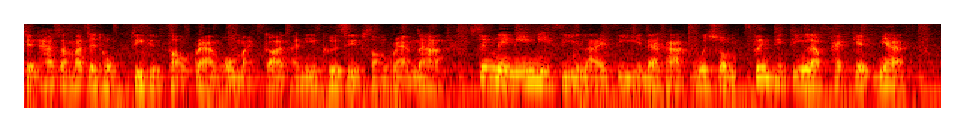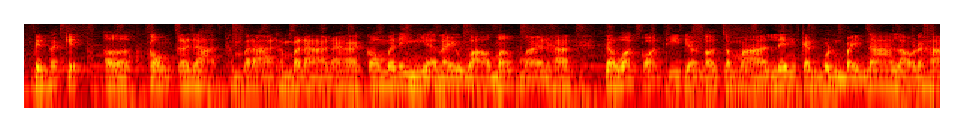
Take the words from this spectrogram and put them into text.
7 5 3 5 7 6 42กรัมโอ้ my god อันนี้คือ42กรัมนะคะซึ่งในนี้มีสีหลายสีนะคะคุณผู้ชม ซึ่งจริง ๆ แล้วแพ็กเกจเนี่ยเป็นแพ็กเกจเอ่อกล่องกระดาษธรรมดาธรรมดานะคะก็ไม่ได้มีอะไรว้าวมากมายนะคะแต่ว่าก่อนที่เดี๋ยวเราจะมาเล่นกันบนใบหน้าเรานะคะ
